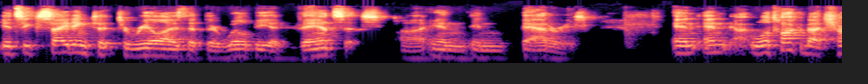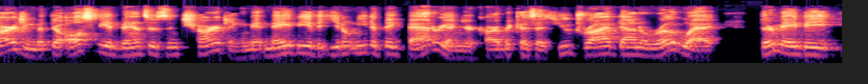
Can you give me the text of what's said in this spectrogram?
it's exciting to, to realize that there will be advances uh, in, in batteries. And, and we'll talk about charging, but there'll also be advances in charging. I mean, it may be that you don't need a big battery on your car because as you drive down a roadway, there may be,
